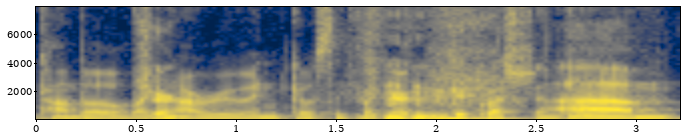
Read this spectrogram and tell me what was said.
combo like Sure. Naru and Ghostly Flicker? Good question. um,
